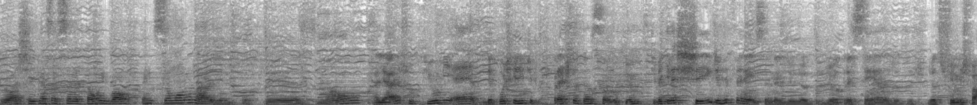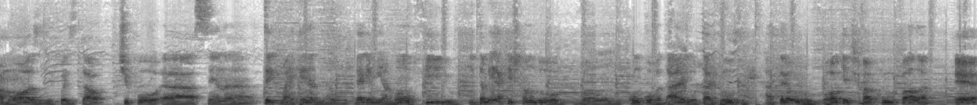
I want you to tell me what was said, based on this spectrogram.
Eu achei que essa cena é tão igual que tem que ser uma homenagem, porque senão Aliás, o filme é. Depois que a gente presta atenção no filme, a gente vê que ele é cheio de referência, né? De, de outras cenas, de outros, de outros filmes famosos e coisa e tal. Tipo a cena Take My Hand, né? o Pegue a Minha Mão, Filho. E também a questão do vão concordar em lutar juntos. Até o Rocket Raccoon fala. É,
